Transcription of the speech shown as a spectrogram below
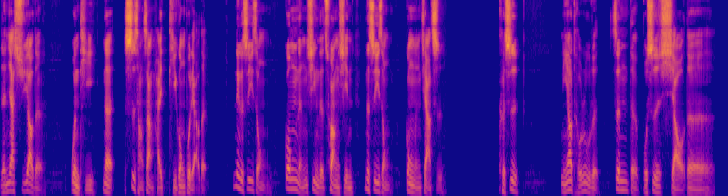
人家需要的问题，那市场上还提供不了的，那个是一种功能性的创新，那是一种功能价值。可是你要投入的。真的不是小的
